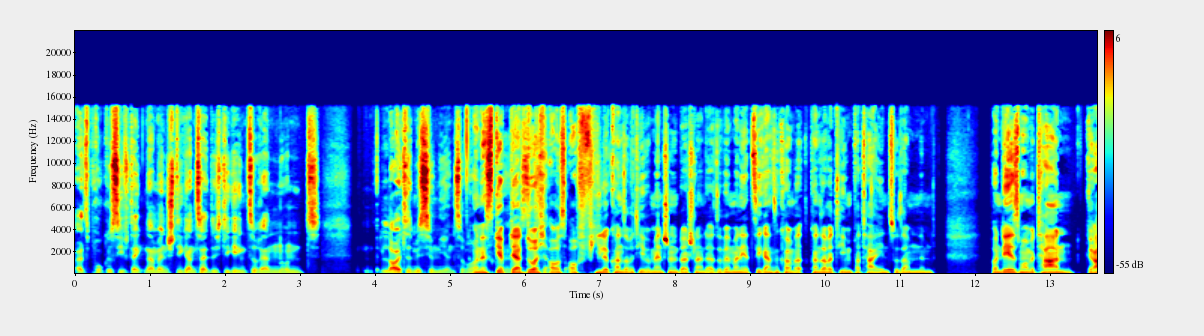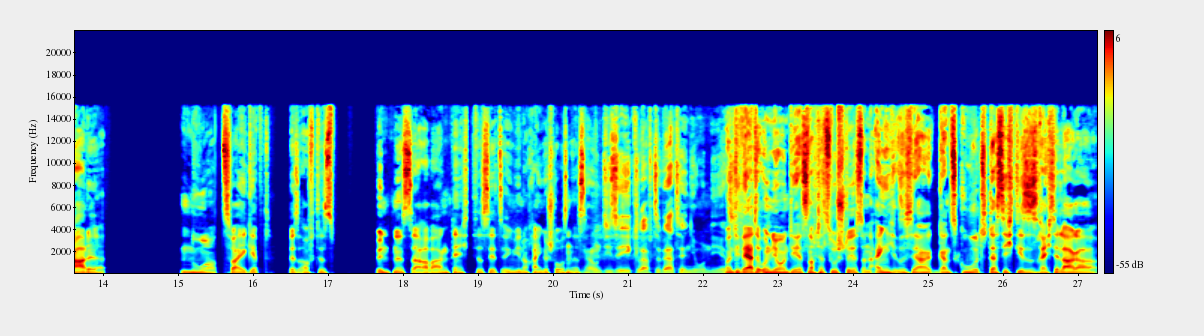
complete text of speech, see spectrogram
als progressiv denkender Mensch die ganze Zeit durch die Gegend zu rennen und Leute missionieren zu wollen. Und es gibt ja Das ist- durchaus auch viele konservative Menschen in Deutschland. Also wenn man jetzt die ganzen konservativen Parteien zusammennimmt, von denen es momentan gerade nur zwei gibt, bis auf das Bündnis Sarah Wagenknecht, das jetzt irgendwie noch reingestoßen ist. Ja, und diese ekelhafte Werteunion, die jetzt. Und die Werteunion, die jetzt noch dazu stößt. Und eigentlich ist es ja ganz gut, dass sich dieses rechte Lager,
